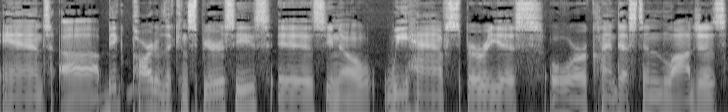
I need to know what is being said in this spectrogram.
And uh, a big part of the conspiracies is, you know, we have spurious or clandestine lodges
